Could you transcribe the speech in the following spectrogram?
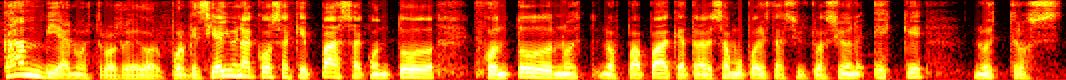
cambia a nuestro alrededor. Porque si hay una cosa que pasa con todo, con todos los papás que atravesamos por esta situación, es que nuestros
